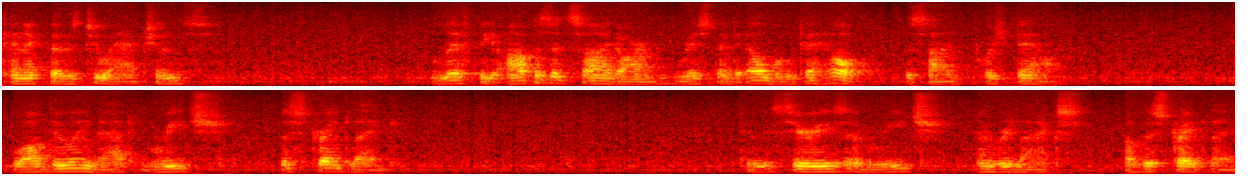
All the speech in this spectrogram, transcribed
Connect those two actions lift the opposite side arm, wrist, and elbow to help the side push down. While doing that, reach the straight leg. Do a series of reach and relax of the straight leg.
